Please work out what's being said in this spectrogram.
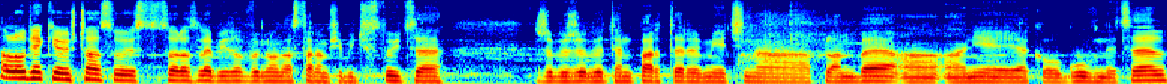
ale od jakiegoś czasu jest coraz lepiej to wygląda. Staram się być w stójce, żeby, żeby ten parter mieć na plan B, a, a nie jako główny cel.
